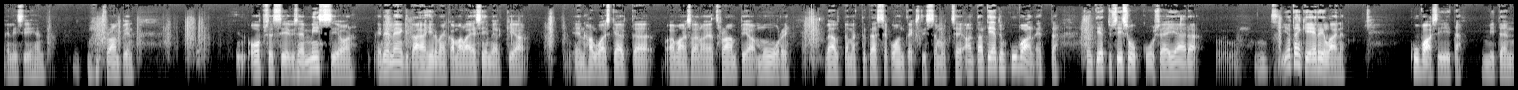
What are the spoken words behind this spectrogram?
eli siihen Trumpin obsessiiviseen missioon, edelleenkin tämä ihan hirveän kamala esimerkki, ja en haluaisi käyttää avainsanoja Trump ja muuri välttämättä tässä kontekstissa, mutta se antaa tietyn kuvan, että sen tietty sisukkuus ei jäädä jotenkin erilainen kuva siitä, miten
